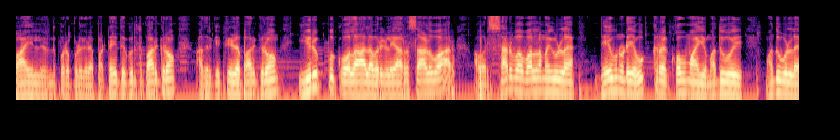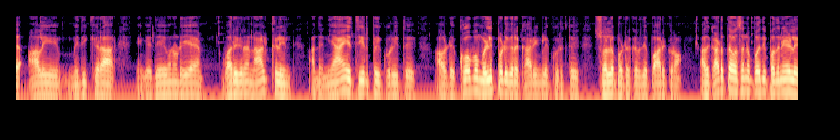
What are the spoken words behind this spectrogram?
வாயிலிருந்து புறப்படுகிற பட்டயத்தை குறித்து பார்க்கிறோம். அதற்கு கீழே பார்க்கிறோம். இருப்பு கோலால் அவர்களை அரசாளுவார். அவர் சர்வ வல்லமையுள்ள தேவனுடைய உக்கிர கோபமாகிய மதுவை மதுவுள்ள ஆலையை மிதிக்கிறார். எங்கள் தேவனுடைய வருகிற நாட்களின் அந்த நியாய தீர்ப்பை குறித்து அவருடைய கோபம் வெளிப்படுகிற காரியங்களை குறித்து சொல்லப்பட்டிருக்கிறதை பார்க்கிறோம். அதுக்கு அடுத்த வசன பகுதி பதினேழு.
